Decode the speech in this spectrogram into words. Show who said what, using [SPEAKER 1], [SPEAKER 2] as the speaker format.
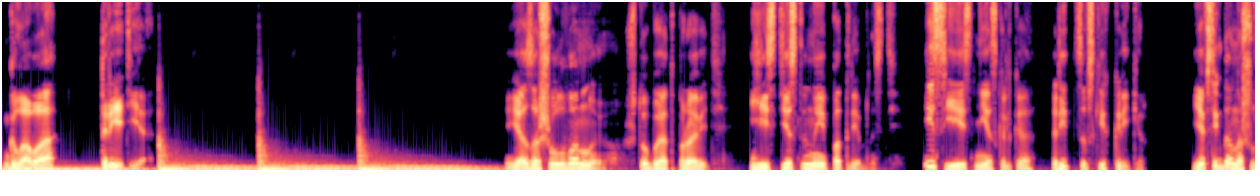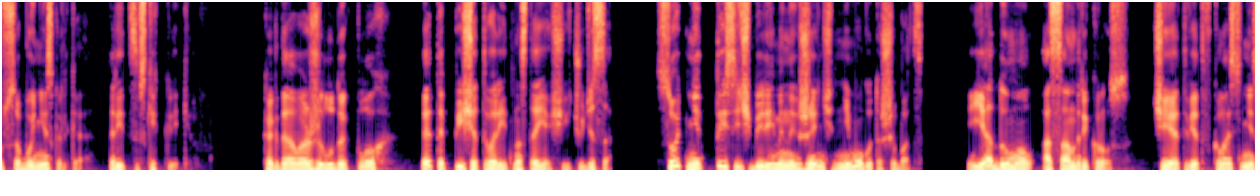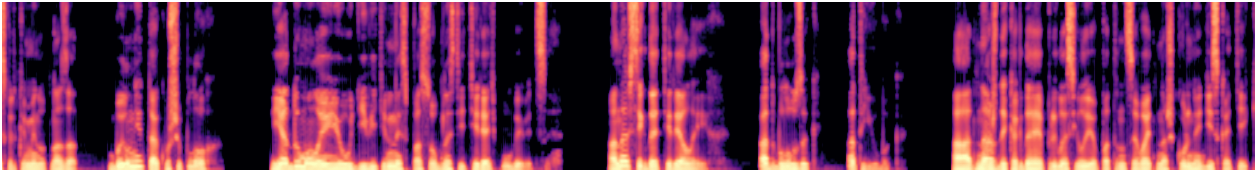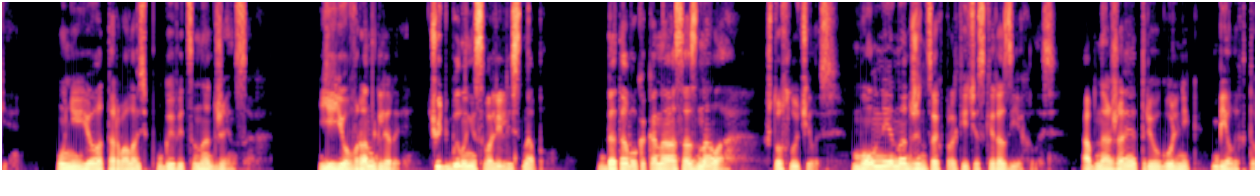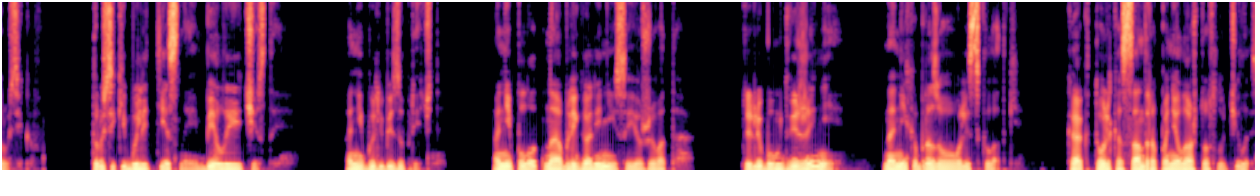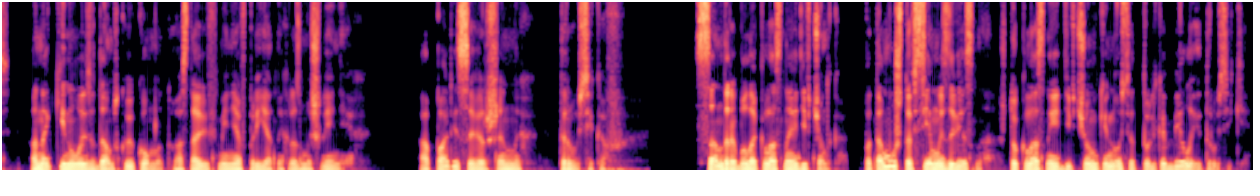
[SPEAKER 1] Глава третья Я зашел в ванную, чтобы отправить естественные потребности и съесть несколько ритцевских крикеров. Я всегда ношу с собой несколько ритцевских крикеров. Когда ваш желудок плох, эта пища творит настоящие чудеса. Сотни тысяч беременных женщин не могут ошибаться. Я думал о Сандре Кросс, чей ответ в классе несколько минут назад был не так уж и плох. Я думал о ее удивительной способности терять пуговицы. Она всегда теряла их. От блузок, от юбок. А однажды, когда я пригласил ее потанцевать на школьной дискотеке, у нее оторвалась пуговица на джинсах. Ее вранглеры чуть было не свалились на пол. До того, как она осознала, что случилось, молния на джинсах практически разъехалась, обнажая треугольник белых трусиков. Трусики были тесные, белые и чистые. Они были безупречны. Они плотно облегали низ ее живота. При любом движении на них образовывались складки. Как только Сандра поняла, что случилось, она кинулась в дамскую комнату, оставив меня в приятных размышлениях о паре совершенных трусиков. Сандра была классная девчонка, потому что всем известно, что классные девчонки носят только белые трусики.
